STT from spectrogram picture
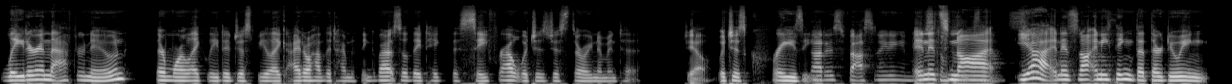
Later in the afternoon, they're more likely to just be like, I don't have the time to think about it. So they take the safe route, which is just throwing them into jail, which is crazy. That is fascinating. And, and it's not, sense. yeah, and it's not anything that they're doing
